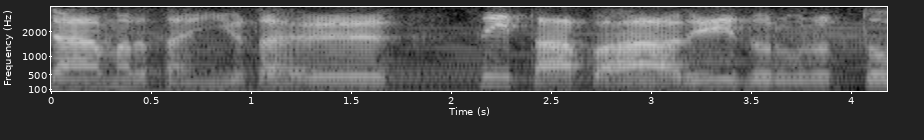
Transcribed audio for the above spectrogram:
चामरसंयुतः सीतापहारी दुर्वृत्तो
